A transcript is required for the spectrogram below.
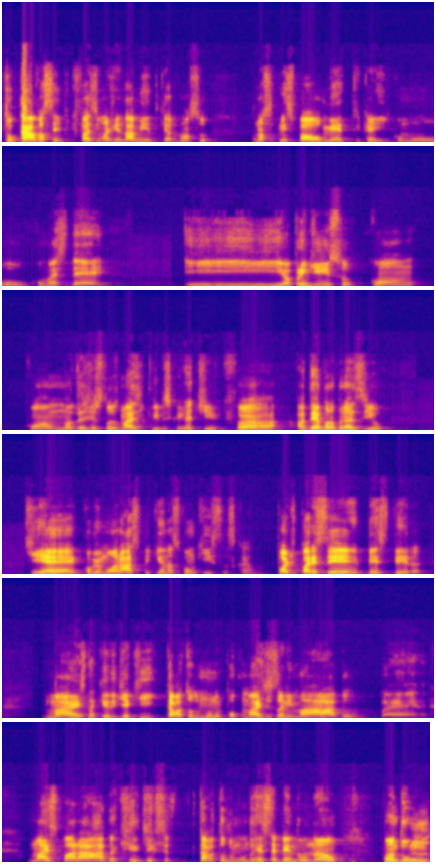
tocava sempre que fazia um agendamento, que era o nosso, a nossa principal métrica aí como, como SDR. E eu aprendi isso com, com uma das gestoras mais incríveis que eu já tive, que foi a, a Débora Brasil, que é comemorar as pequenas conquistas, cara. Pode parecer besteira, mas naquele dia que tava todo mundo um pouco mais desanimado, é, mais parado, aquele dia que você, tava todo mundo recebendo um não, quando um,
